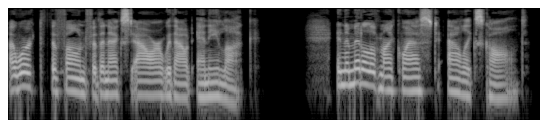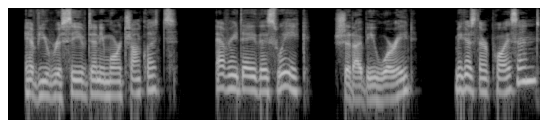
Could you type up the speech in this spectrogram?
I worked the phone for the next hour without any luck. In the middle of my quest, Alex called. Have you received any more chocolates? Every day this week. Should I be worried? Because they're poisoned?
